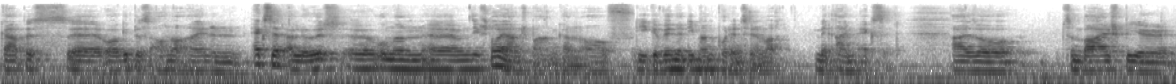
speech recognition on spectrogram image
gab es äh, oder gibt es auch noch einen Exit-Erlös, äh, wo man äh, die Steuern sparen kann auf die Gewinne, die man potenziell macht mit einem Exit. Also zum Beispiel,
